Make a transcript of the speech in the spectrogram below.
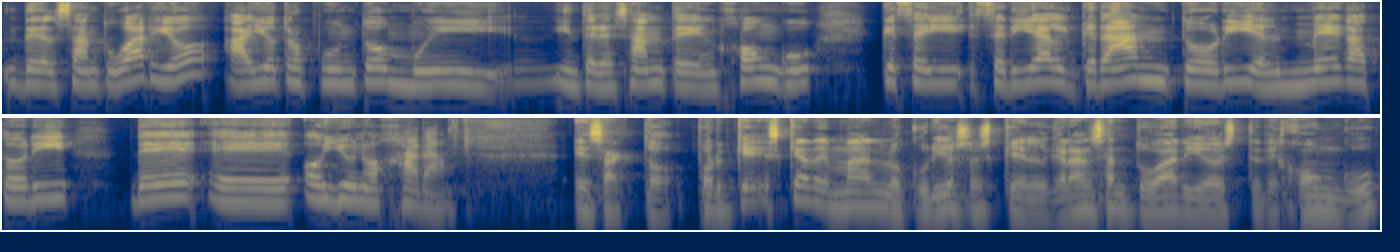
del santuario hay otro punto muy interesante en Hongu, que sería el gran tori, el mega tori de eh, Oyunohara. Exacto, porque es que además lo curioso es que el gran santuario este de Hongu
